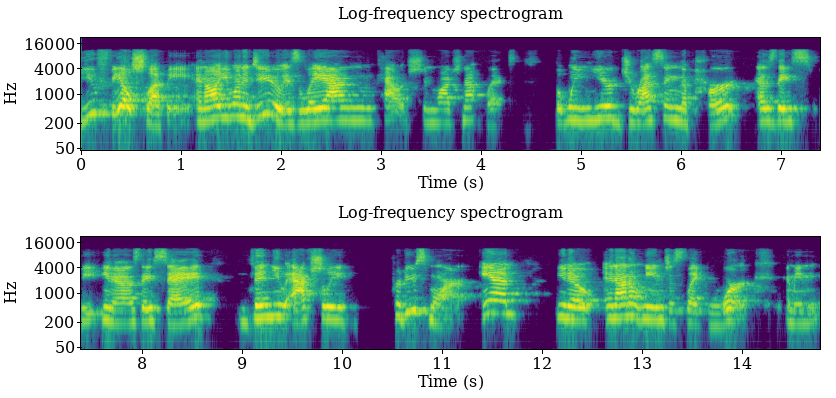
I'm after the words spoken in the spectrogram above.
you feel schleppy and all you want to do is lay on the couch and watch Netflix. But when you're dressing the part, as they speak, you know, as they say, then you actually produce more. And, you know, and I don't mean just like work. I mean,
